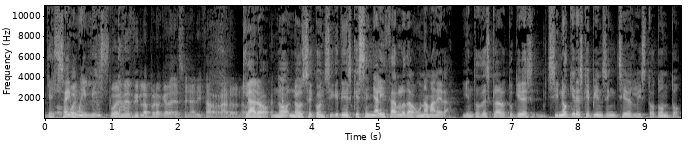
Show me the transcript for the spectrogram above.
Que soy Puedes- muy listo. Puedes decirlo, pero queda, señaliza raro, ¿no? Claro, no, no se consigue, tienes que señalizarlo de alguna manera. Y entonces, claro, tú quieres, si no quieres que piensen si eres listo, tonto,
